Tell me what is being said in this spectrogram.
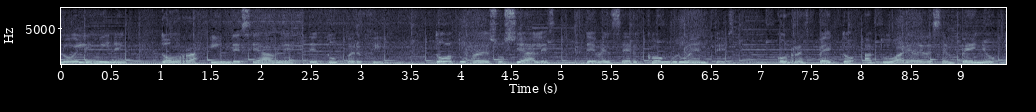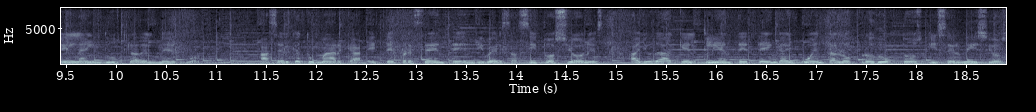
lo eliminen todo indeseable de tu perfil. Todas tus redes sociales deben ser congruentes con respecto a tu área de desempeño en la industria del network. Hacer que tu marca esté presente en diversas situaciones ayuda a que el cliente tenga en cuenta los productos y servicios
